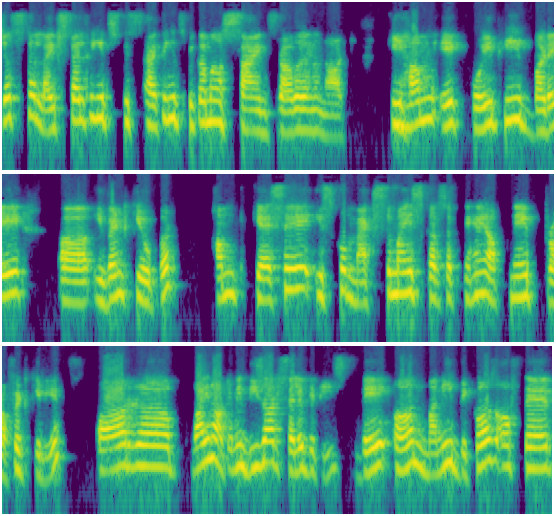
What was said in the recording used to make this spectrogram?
just a lifestyle thing it's I think it's become a science rather than an art कि हम एक कोई भी बड़े इवेंट के ऊपर हम कैसे इसको मैक्सिमाइज कर सकते हैं अपने प्रॉफिट के लिए। और why not I mean these are celebrities they earn money because of their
